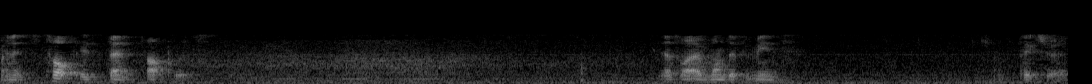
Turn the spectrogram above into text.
When its top is bent upwards. That's why I wonder if it means Picture it.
